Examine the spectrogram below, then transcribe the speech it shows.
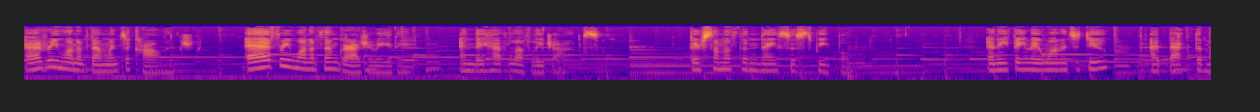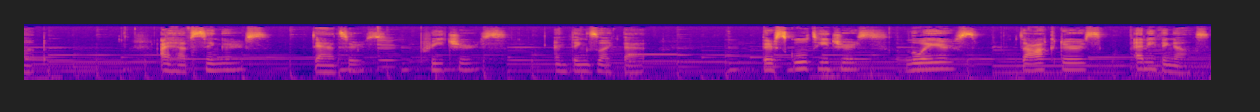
Every one of them went to college. Every one of them graduated, and they have lovely jobs. They're some of the nicest people. Anything they wanted to do, I backed them up. I have singers, dancers, preachers, and things like that. They're school teachers, lawyers, doctors, anything else.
